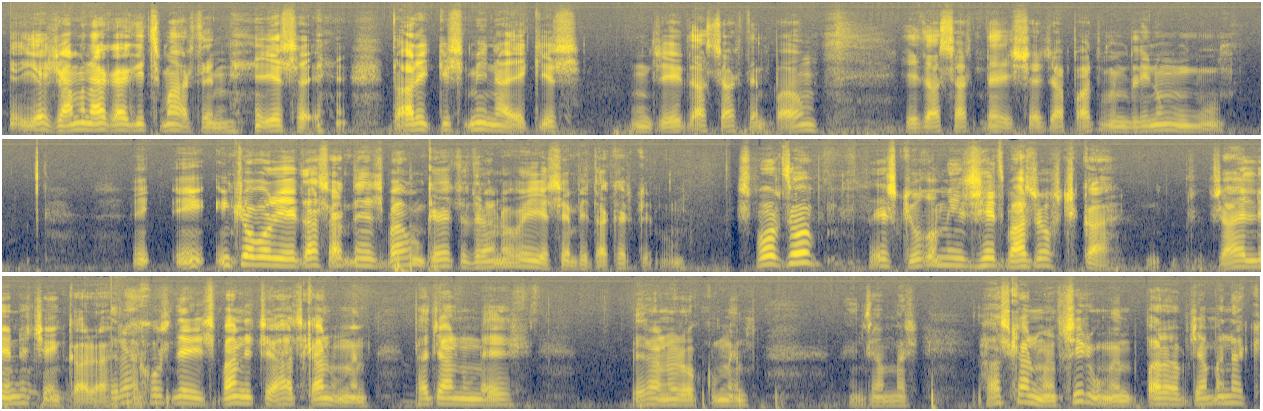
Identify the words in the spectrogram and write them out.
Ես ժամանակագից մարդ եմ, ես տարիքիս մի նայեք, ես երդասարդ եմ պահում, երդասարդները շրջապատում եմ լինում ու ինչով որ երդասարդներ զբաղվում, գրեթե դրանով է ես եմ հետաքրքրվում։ Սպորտով ես գյուղում ինձ հետ բազող չկա, ժայլները չեն կարա։ Հրախոսներից բանը չհասկանում եմ, փաջանում է, վերանորոգում եմ ինձ համար հասկանում եմ, սիրում եմ, բարավ ժամանակ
